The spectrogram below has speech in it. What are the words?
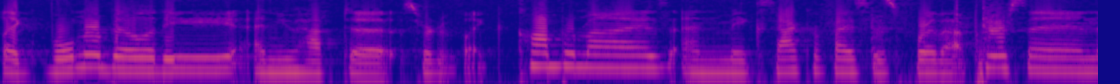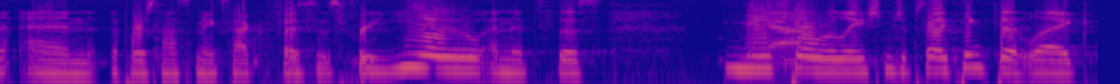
like vulnerability, and you have to sort of like compromise and make sacrifices for that person, and the person has to make sacrifices for you, and it's this mutual Yeah. relationship. So I think that like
